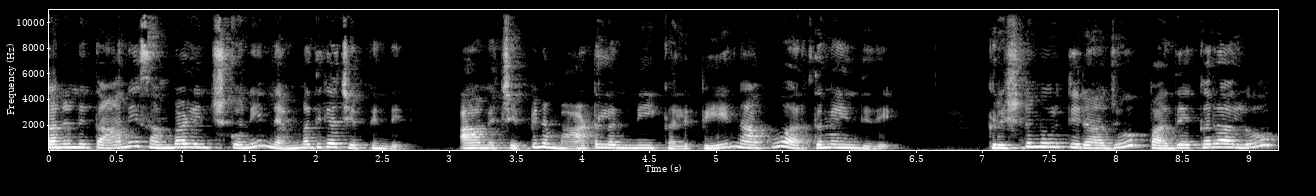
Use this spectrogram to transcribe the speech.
తనని తానే సంభాళించుకొని నెమ్మదిగా చెప్పింది. ఆమె చెప్పిన మాటలన్నీ కలిపి నాకు అర్థమైంది కృష్ణమూర్తిరాజు పదెకరాలు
